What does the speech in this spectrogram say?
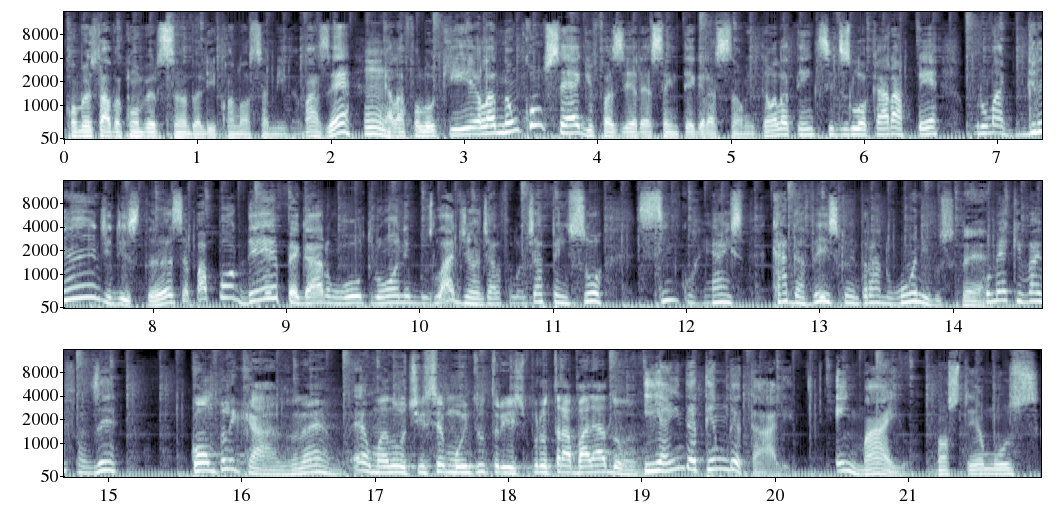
Como eu estava conversando ali com a nossa amiga Mazé, hum. ela falou que ela não consegue fazer essa integração. Então, ela tem que se deslocar a pé por uma grande distância para poder pegar um outro ônibus lá adiante. Ela falou: já pensou? Cinco reais cada vez que eu entrar no ônibus? É. Como é que vai fazer? Complicado, né? É uma notícia muito triste para o trabalhador. E ainda tem um detalhe: em maio, nós temos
